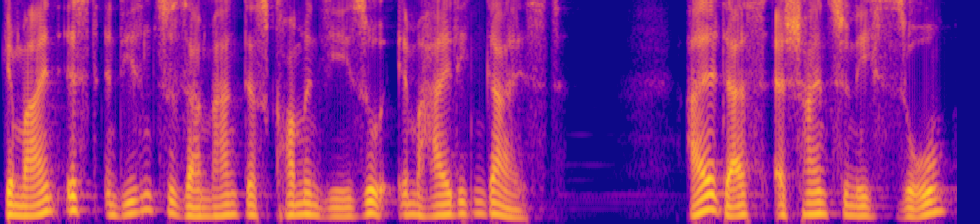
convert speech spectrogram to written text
Gemeint ist in diesem Zusammenhang das Kommen Jesu im Heiligen Geist. All das erscheint zunächst so,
